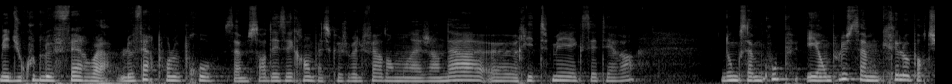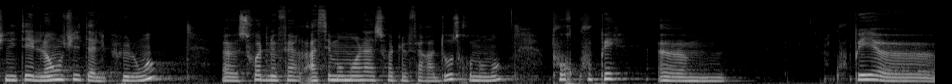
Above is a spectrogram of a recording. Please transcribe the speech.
Mais du coup, de le faire, voilà, le faire pour le pro, ça me sort des écrans parce que je vais le faire dans mon agenda, euh, rythmé, etc. Donc ça me coupe et en plus, ça me crée l'opportunité, l'envie d'aller plus loin euh, soit de le faire à ces moments-là, soit de le faire à d'autres moments, pour couper, euh, couper euh,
